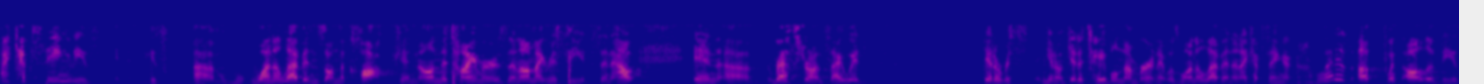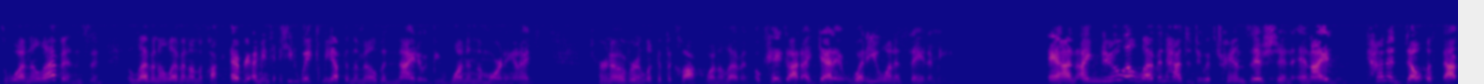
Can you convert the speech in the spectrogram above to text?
I kept seeing these these um, 111s on the clock and on the timers and on my receipts and out in um, restaurants. I would get a you know get a table number and it was 111 and I kept saying what is up with all of these 111s and 1111 on the clock every I mean he'd wake me up in the middle of the night it would be 1 in the morning and I'd turn over and look at the clock 111 okay God I get it what do you want to say to me And I knew 11 had to do with transition, and I kind of dealt with that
